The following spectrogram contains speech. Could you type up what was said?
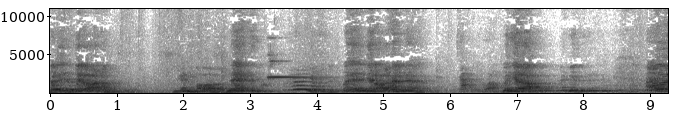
mới để nhau đó gần bỏ nè. Mới để nhau đó nè? Chắc cũng thuộc mới nhau đâu ôi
